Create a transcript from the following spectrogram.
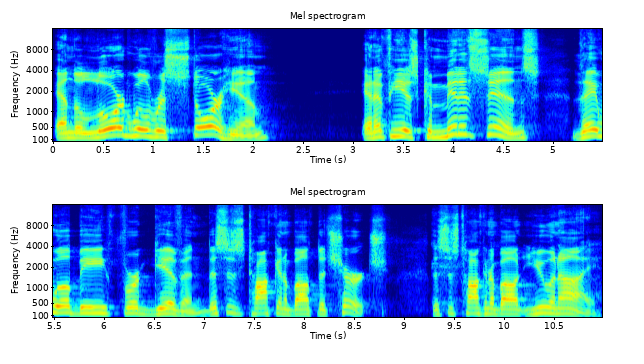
and the Lord will restore him and if he has committed sins, they will be forgiven. This is talking about the church. This is talking about you and I.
